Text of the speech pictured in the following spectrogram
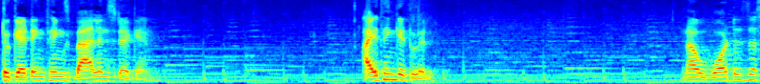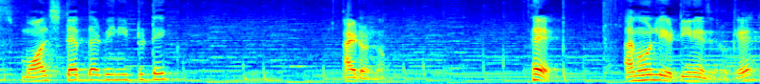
To getting things balanced again? I think it will. Now, what is the small step that we need to take? I don't know. Hey, I'm only a teenager, okay?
